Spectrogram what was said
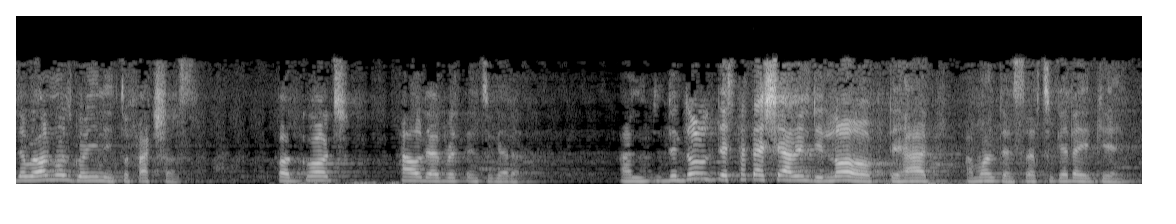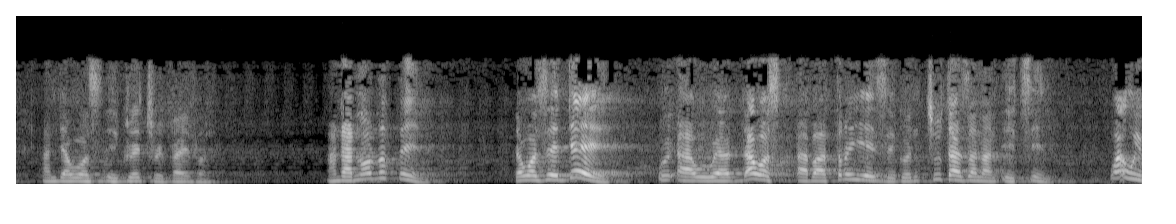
they were almost going into factions. But God held everything together. And they, they started sharing the love they had among themselves together again. And there was a great revival. And another thing, there was a day, we, uh, we were, that was about three years ago, 2018, when we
